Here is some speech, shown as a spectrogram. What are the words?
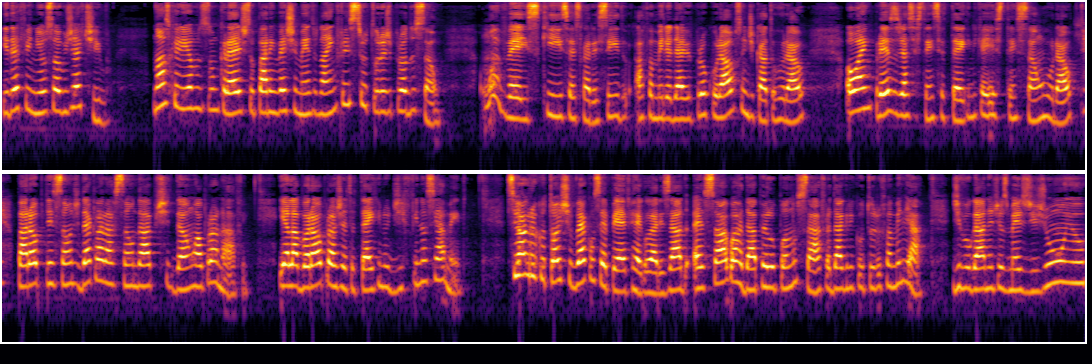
e definir o seu objetivo. Nós queríamos um crédito para investimento na infraestrutura de produção. Uma vez que isso é esclarecido, a família deve procurar o sindicato rural ou a empresa de assistência técnica e extensão rural para a obtenção de declaração da aptidão ao Pronaf e elaborar o projeto técnico de financiamento. Se o agricultor estiver com CPF regularizado, é só aguardar pelo Plano Safra da Agricultura Familiar, divulgado entre os meses de junho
